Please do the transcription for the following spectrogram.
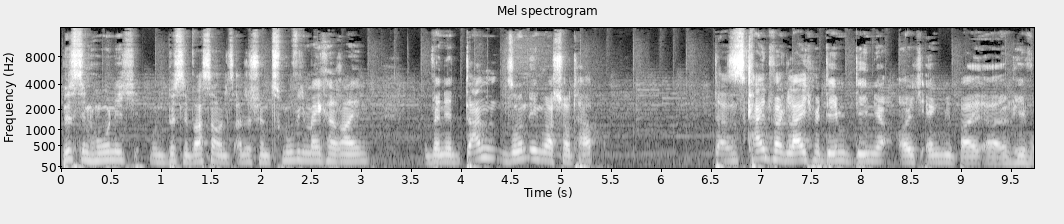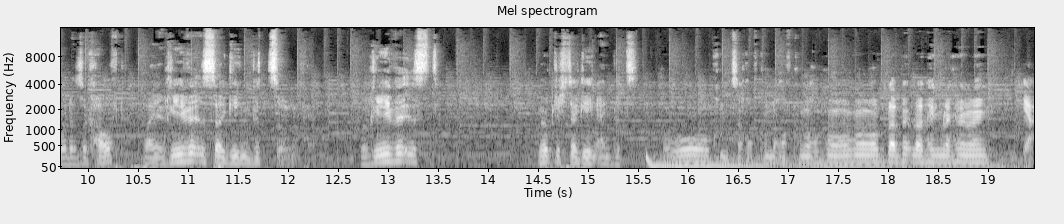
Bisschen Honig und ein bisschen Wasser und das alles schön Smoothie Maker rein. Und wenn ihr dann so einen Ingwer-Shot habt, das ist kein Vergleich mit dem, den ihr euch irgendwie bei äh, Rewe oder so kauft. Weil Rewe ist dagegen Witz so ungefähr. Rewe ist wirklich dagegen ein Witz. Oh, komm darauf, komm darauf, komm darauf, komm darauf, bleib, bleib hängen, bleib hängen, bleib hängen. Ja.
